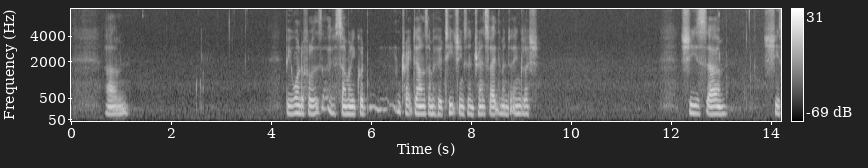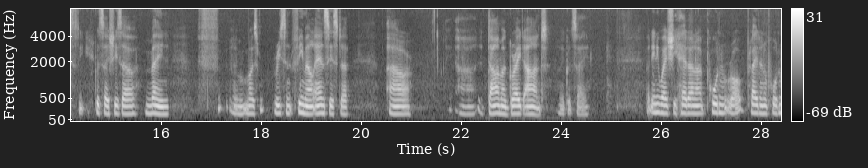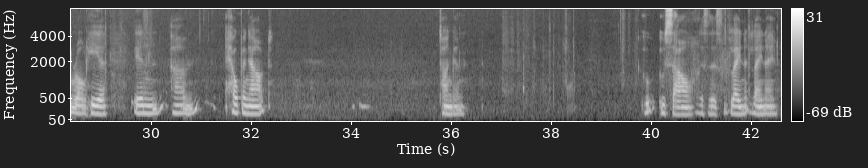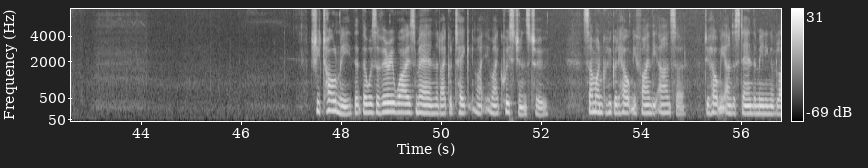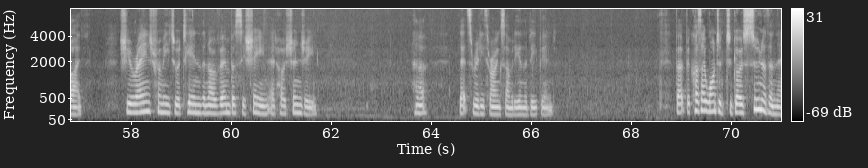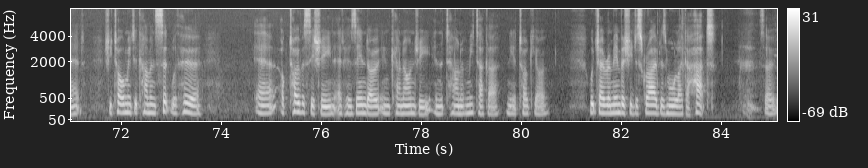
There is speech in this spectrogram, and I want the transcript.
Um, be wonderful if somebody could track down some of her teachings and translate them into English. She's um, she's you could say she's our main, f- most recent female ancestor, our uh, Dharma great aunt, we could say. But anyway, she had an important role, played an important role here in um, helping out Tangen. Usao is his lay, lay name. She told me that there was a very wise man that I could take my, my questions to, someone who could help me find the answer, to help me understand the meaning of life. She arranged for me to attend the November sesshin at Hosshin-ji. That's really throwing somebody in the deep end. But because I wanted to go sooner than that, she told me to come and sit with her uh, October sesshin at her zendo in Kannonji in the town of Mitaka near Tokyo, which I remember she described as more like a hut. So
